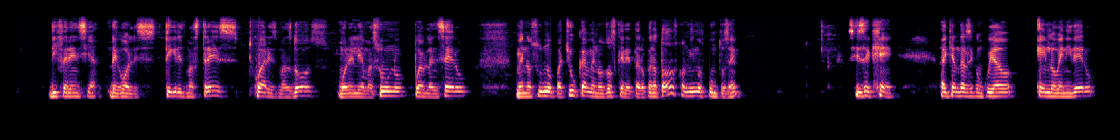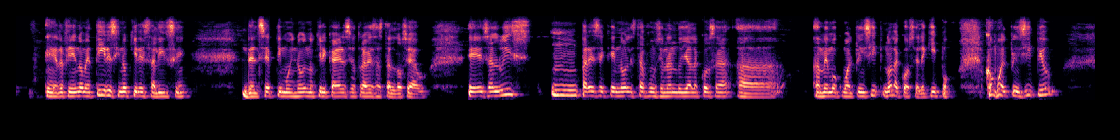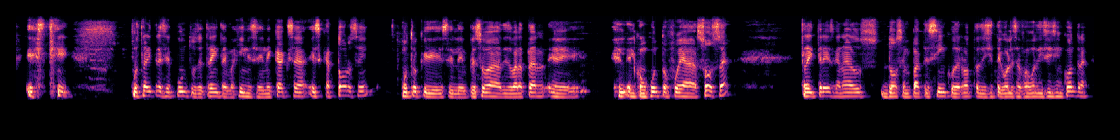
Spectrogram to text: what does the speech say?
diferencia de goles. Tigres más 3, Juárez más 2, Morelia más 1, Puebla en 0, menos 1 Pachuca, menos 2 Querétaro, pero todos con mismos puntos, ¿eh? Sí sé que hay que andarse con cuidado en lo venidero, eh, refiriéndome a Tigres si no quiere salirse del séptimo y no, no quiere caerse otra vez hasta el doceavo. Eh, San Luis Mm, parece que no le está funcionando ya la cosa a, Memo como al principio, no la cosa, el equipo, como al principio, este, pues trae 13 puntos de 30, imagínense, Necaxa es 14, otro que se le empezó a desbaratar eh, el, el, conjunto fue a Sosa, trae 3 ganados, 2 empates, 5 derrotas, 17 goles a favor, 16 en contra.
